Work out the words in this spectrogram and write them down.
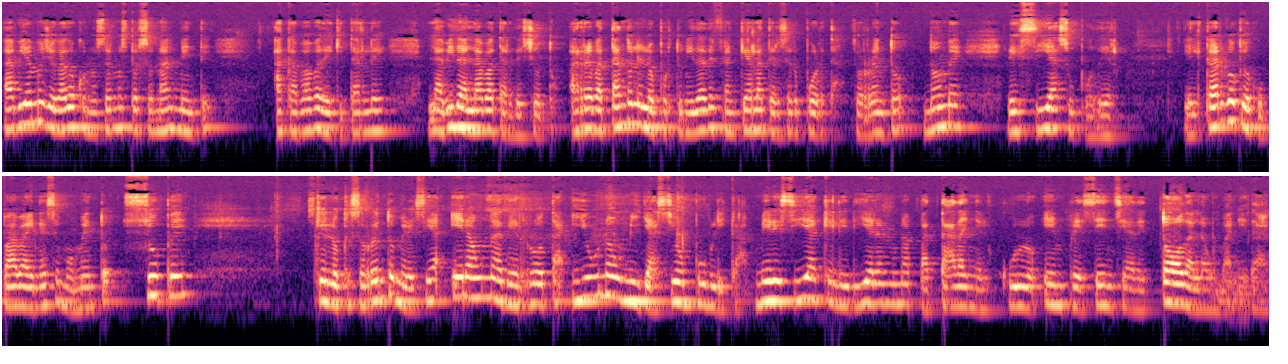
habíamos llegado a conocernos personalmente, acababa de quitarle la vida al avatar de Shoto, arrebatándole la oportunidad de franquear la tercera puerta. Sorrento no merecía su poder. El cargo que ocupaba en ese momento, supe que lo que Sorrento merecía era una derrota y una humillación pública. Merecía que le dieran una patada en el culo en presencia de toda la humanidad.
